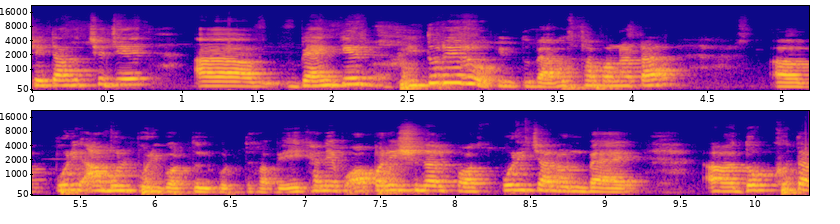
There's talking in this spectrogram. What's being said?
সেটা হচ্ছে যে ব্যাংকের ভিতরেরও কিন্তু পরি আমূল পরিবর্তন করতে হবে। এখানে অপারেশনাল কস্ট পরিচালন ব্যয় দক্ষতা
